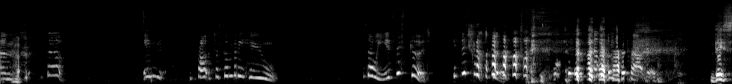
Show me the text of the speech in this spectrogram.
Um, so, in for, for somebody who Zoe, is this good? Is this good? What can you tell us about this? This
